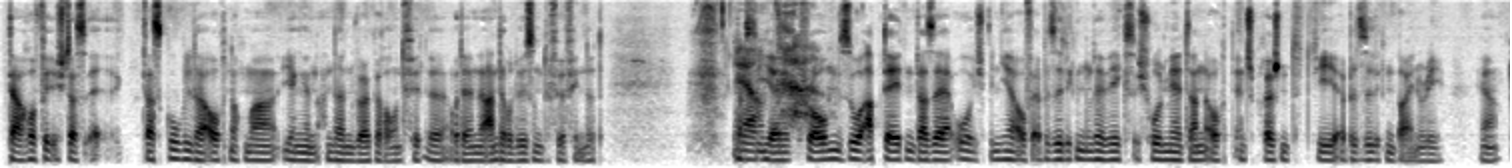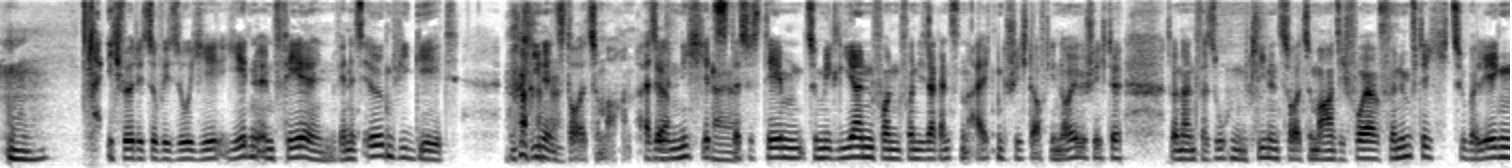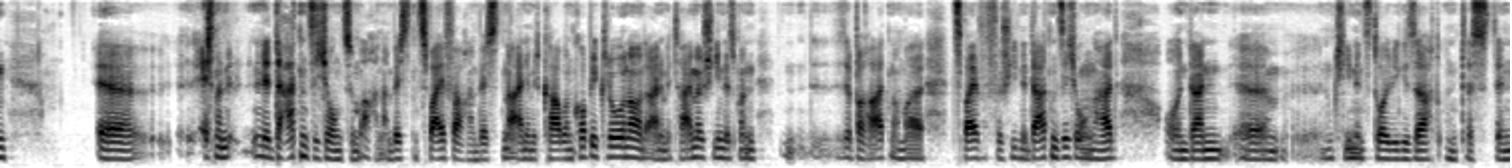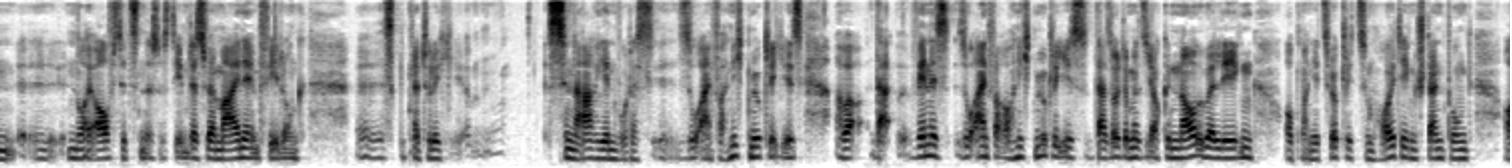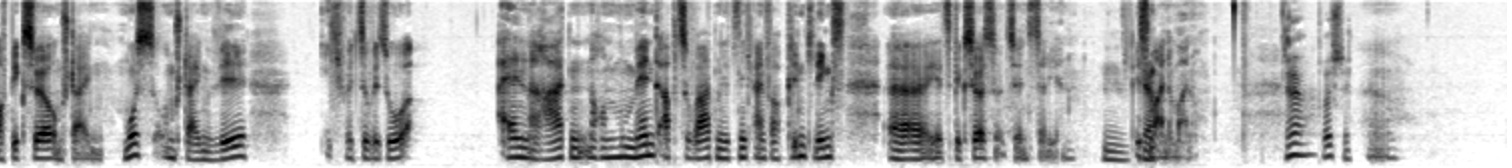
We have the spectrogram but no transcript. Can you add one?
Da hoffe ich, dass, äh, dass Google da auch nochmal irgendeinen anderen Workaround findet oder eine andere Lösung dafür findet. Dass ja. sie Chrome so updaten, dass er, oh, ich bin hier auf Apple Silicon unterwegs, ich hole mir dann auch entsprechend die Apple Silicon Binary. Ja. Mhm. Ich würde sowieso je, jedem empfehlen, wenn es irgendwie geht, einen Clean Install zu machen. Also ja. nicht jetzt ja, ja. das System zu migrieren von, von dieser ganzen alten Geschichte auf die neue Geschichte, sondern versuchen, einen Clean Install zu machen, sich vorher vernünftig zu überlegen, äh, erstmal eine Datensicherung zu machen, am besten zweifach, am besten eine mit Carbon Copy Cloner und eine mit Time Machine, dass man separat nochmal zwei verschiedene Datensicherungen hat und dann ähm, ein Clean Install, wie gesagt, und das dann äh, neu aufsetzen, das System. Das wäre meine Empfehlung. Äh, es gibt natürlich ähm, Szenarien, wo das äh, so einfach nicht möglich ist. Aber da, wenn es so einfach auch nicht möglich ist, da sollte man sich auch genau überlegen, ob man jetzt wirklich zum heutigen Standpunkt auf Big Sur umsteigen muss, umsteigen will. Ich würde sowieso allen raten, noch einen Moment abzuwarten, jetzt nicht einfach blindlings äh, jetzt Big Sur zu, zu installieren. Hm, ist ja. meine Meinung. Ja, richtig. Ja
